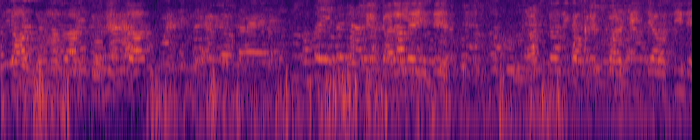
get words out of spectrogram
सात दोन हजार चोवीसला तहसील कार्यालय येथे राष्ट्रवादी काँग्रेस पार्टीच्या वतीने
